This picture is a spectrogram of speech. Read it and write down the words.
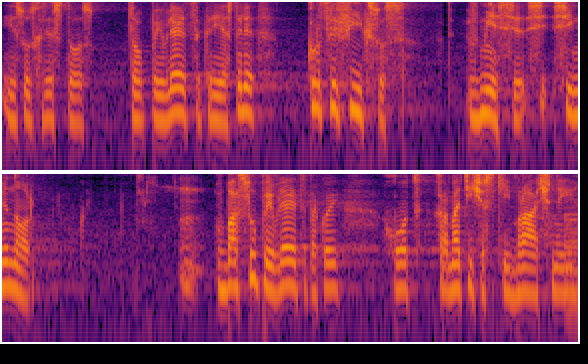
Иисус Христос, то появляется крест. Или круцификсус в мессе си минор. В басу появляется такой ход хроматический, мрачный.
